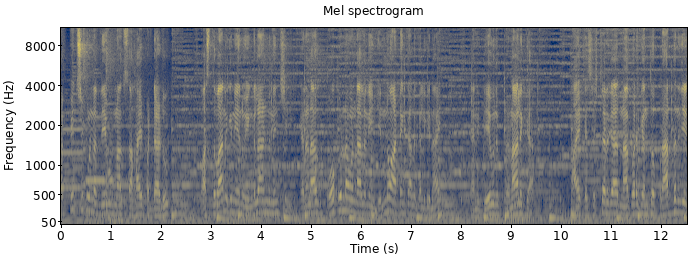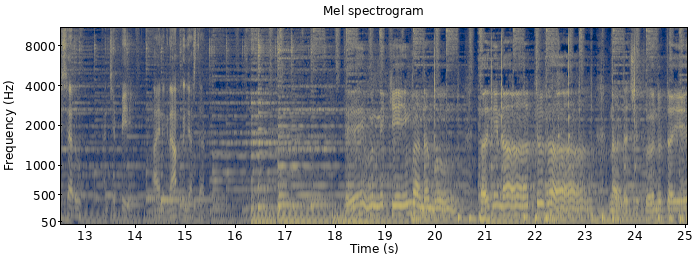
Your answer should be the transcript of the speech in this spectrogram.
తప్పించకుండా దేవుడు నాకు సహాయపడ్డాడు. వాస్తవానికి నేను ఇంగ్లాండ్ నుంచి కెనడాకు పోకుండా ఉండాలని ఎన్నో ఆటంకాలు కలిగినాయి. కానీ దేవుని ప్రణాళిక ఆ యొక్క సిస్టర్ గారు నా కొరకు ఎంతో ప్రార్థన చేశారు అని చెప్పి ఆయన జ్ఞాపకం చేస్తాడు. దేవునికి మనము తగినట్టుగా నడుచుకొనుటయే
